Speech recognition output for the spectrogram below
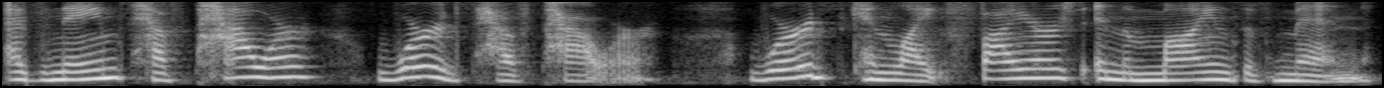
As names have power, words have power. Words can light fires in the minds of men.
